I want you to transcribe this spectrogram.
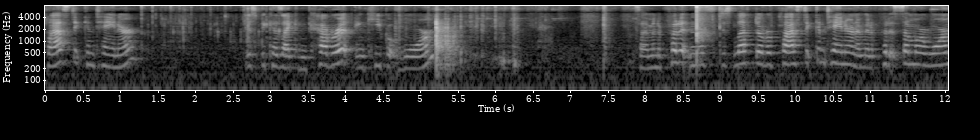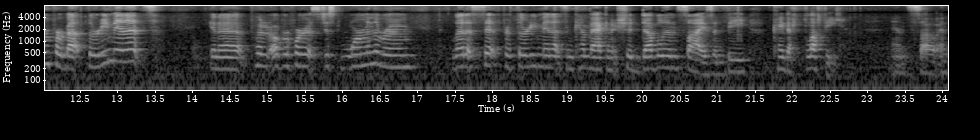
plastic container just because I can cover it and keep it warm. So I'm going to put it in this just leftover plastic container and I'm going to put it somewhere warm for about 30 minutes. Going to put it over where it's just warm in the room. Let it sit for 30 minutes and come back and it should double in size and be kind of fluffy and so and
